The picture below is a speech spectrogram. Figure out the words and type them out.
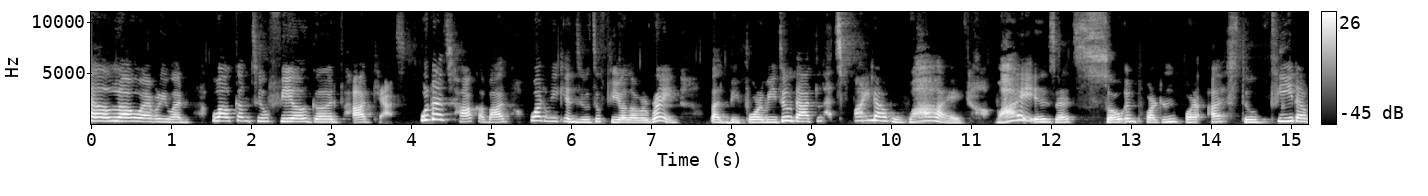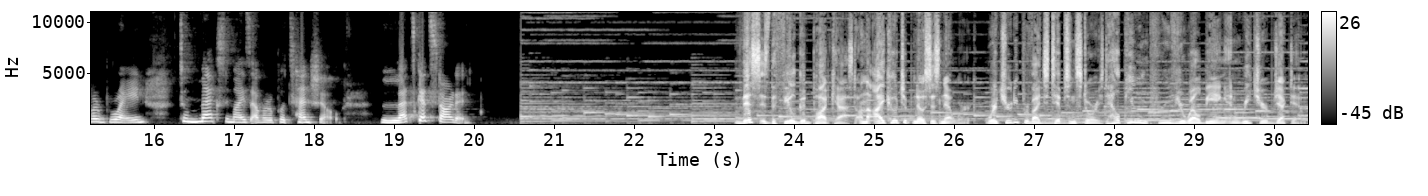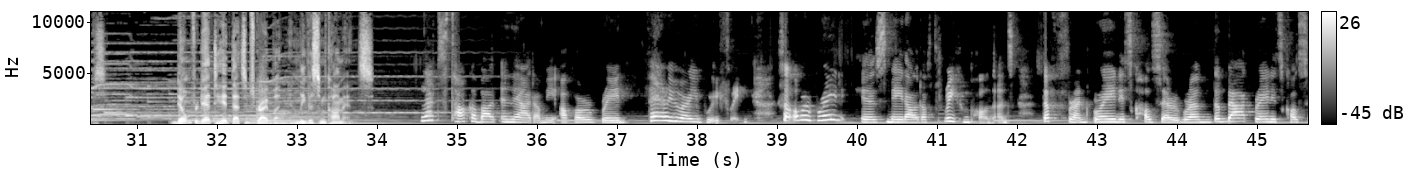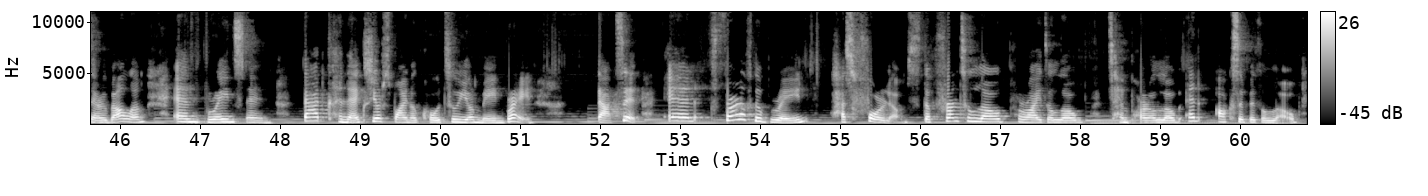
Hello, everyone. Welcome to Feel Good Podcast. We're going to talk about what we can do to fuel our brain. But before we do that, let's find out why. Why is it so important for us to feed our brain to maximize our potential? Let's get started. This is the Feel Good Podcast on the iCoach Hypnosis Network, where Trudy provides tips and stories to help you improve your well being and reach your objectives. Don't forget to hit that subscribe button and leave us some comments. Let's talk about anatomy of our brain very very briefly. So our brain is made out of three components. The front brain is called cerebrum, the back brain is called cerebellum, and brainstem that connects your spinal cord to your main brain. That's it. And front of the brain has four lobes the frontal lobe, parietal lobe, temporal lobe, and occipital lobe.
